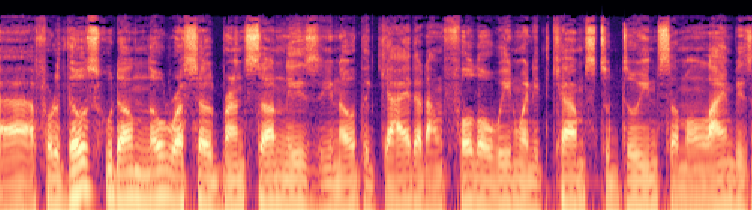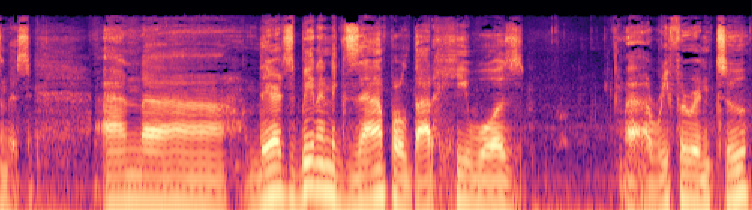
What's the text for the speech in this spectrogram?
Uh, for those who don't know, Russell Brunson is, you know, the guy that I'm following when it comes to doing some online business. And uh, there's been an example that he was uh, referring to,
